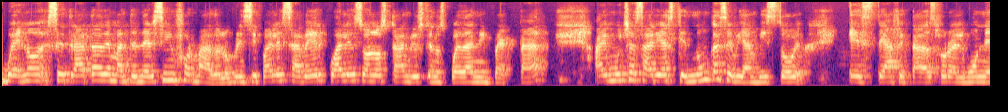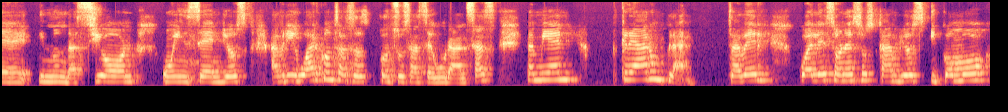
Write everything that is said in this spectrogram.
Bueno, se trata de mantenerse informado. Lo principal es saber cuáles son los cambios que nos puedan impactar. Hay muchas áreas que nunca se habían visto este, afectadas por alguna inundación o incendios. Averiguar con sus, aseguranzas. También crear un plan. Saber cuáles son esos cambios y cómo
